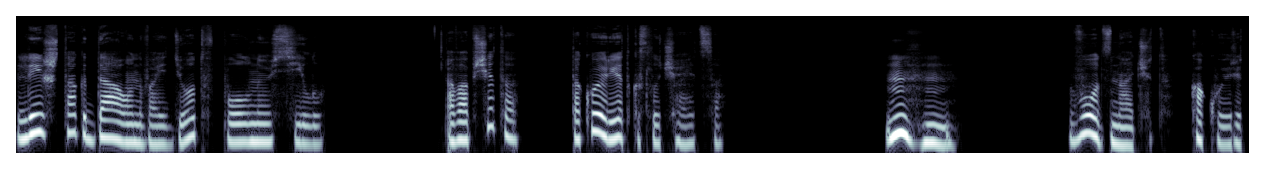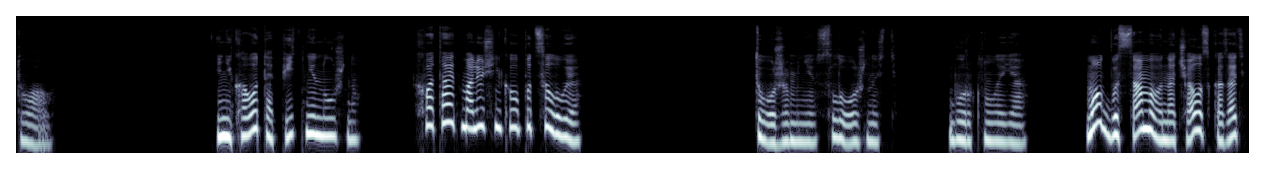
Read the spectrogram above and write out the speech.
лишь тогда он войдет в полную силу. А вообще-то такое редко случается. Угу. Вот, значит, какой ритуал. И никого топить не нужно. Хватает малюсенького поцелуя. Тоже мне сложность, буркнула я. Мог бы с самого начала сказать,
